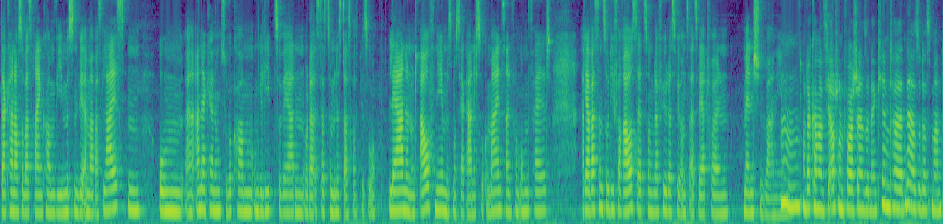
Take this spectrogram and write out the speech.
da kann auch sowas reinkommen wie, müssen wir immer was leisten, um äh, Anerkennung zu bekommen, um geliebt zu werden? Oder ist das zumindest das, was wir so lernen und aufnehmen? Das muss ja gar nicht so gemeint sein vom Umfeld. Ja, was sind so die Voraussetzungen dafür, dass wir uns als wertvollen Menschen wahrnehmen. Mhm. Und da kann man sich auch schon vorstellen, so in der Kindheit, ne? also dass man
